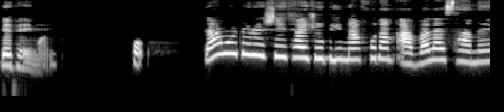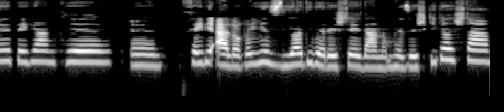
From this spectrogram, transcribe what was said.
بپیمایید. در مورد رشته تجربی من خودم اول از همه بگم که خیلی علاقه زیادی به رشته دندان پزشکی داشتم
